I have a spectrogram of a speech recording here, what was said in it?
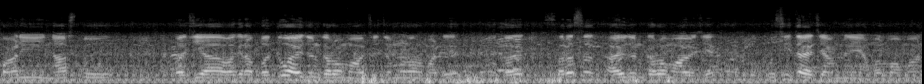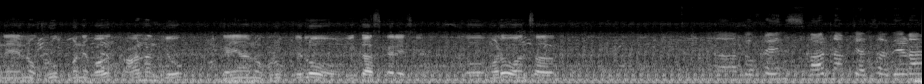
પાણી નાસ્તો ભજીયા વગેરે બધું આયોજન કરવામાં આવે છે જમણવાર માટે. તો સરસ આયોજન કરવામાં આવે છે. તો ખુશી થાય છે અમને અહીંયા મળવામાં અને એનો ગ્રુપ મને બહુ આનંદ થયો કે અહીંયાનો ગ્રુપ કેટલો વિકાસ કરે છે. તો મળો હંસા અ, તો ફ્રેન્ડ્સ મારું નામ છે અંસા દેડા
